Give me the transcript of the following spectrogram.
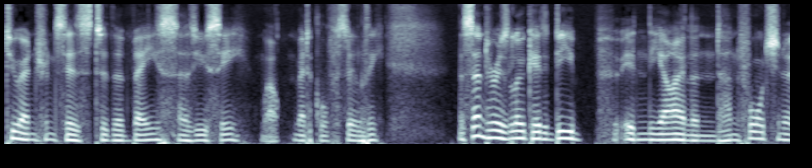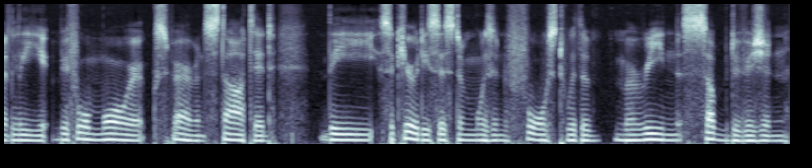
Two entrances to the base, as you see. Well, medical facility. The center is located deep in the island. Unfortunately, before more experiments started, the security system was enforced with a marine subdivision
